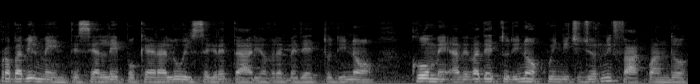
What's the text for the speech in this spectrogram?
probabilmente se all'epoca era lui il segretario avrebbe detto di no, come aveva detto di no 15 giorni fa quando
